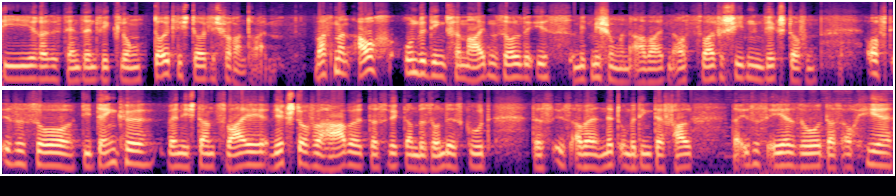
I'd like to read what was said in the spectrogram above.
die Resistenzentwicklung deutlich, deutlich vorantreiben. Was man auch unbedingt vermeiden sollte, ist mit Mischungen arbeiten aus zwei verschiedenen Wirkstoffen. Oft ist es so, die Denke, wenn ich dann zwei Wirkstoffe habe, das wirkt dann besonders gut. Das ist aber nicht unbedingt der Fall. Da ist es eher so, dass auch hier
